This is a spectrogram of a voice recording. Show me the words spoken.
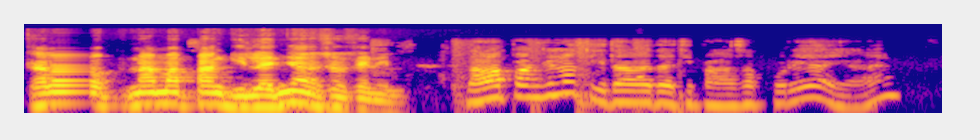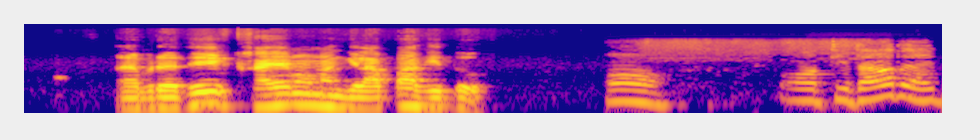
kalau nama panggilannya, 선생님. 남아빵길로 띠다가다 디 바사 코레아야. Nah, berarti saya memanggil apa gitu? 어, 어, 띠다가다,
